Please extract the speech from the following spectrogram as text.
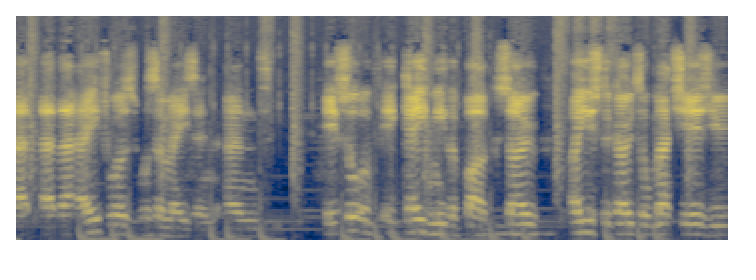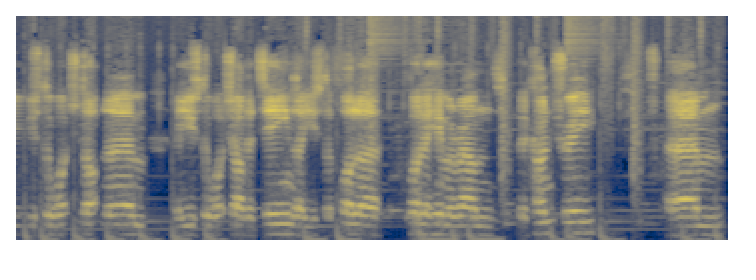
at, at that age was was amazing, and it sort of it gave me the bug. So I used to go to matches. You used to watch Tottenham. I used to watch other teams. I used to follow follow him around the country. Um,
